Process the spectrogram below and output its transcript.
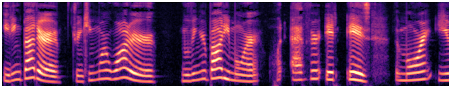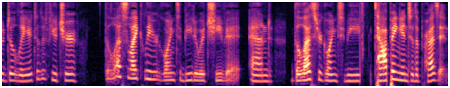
eating better, drinking more water, moving your body more, whatever it is, the more you delay it to the future, the less likely you're going to be to achieve it and the less you're going to be tapping into the present.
